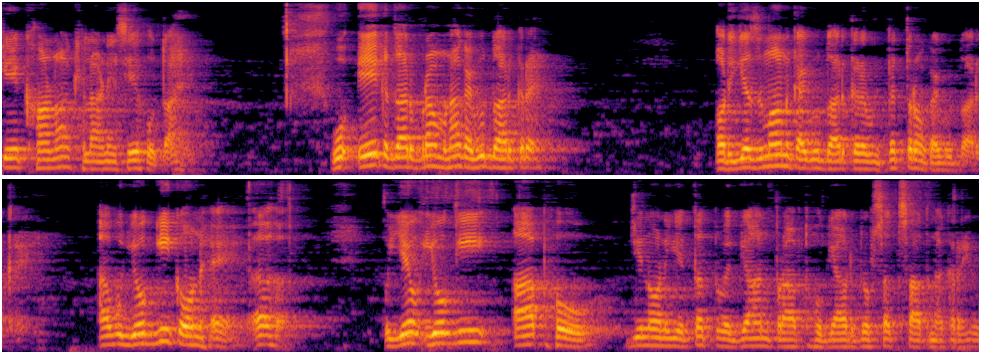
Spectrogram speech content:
के खाना खिलाने से होता है। वो एक हज़ार ब्राह्मणा का भी उद्धार करे। और यजमान का उद्धार करे, उन पितरों का उद्धार करे। अब योगी कौन है? ये, योगी आप हो, जिन्होंने ये तत्व ज्ञान प्राप्त हो गया और जो सत साधना कर रहे हो।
